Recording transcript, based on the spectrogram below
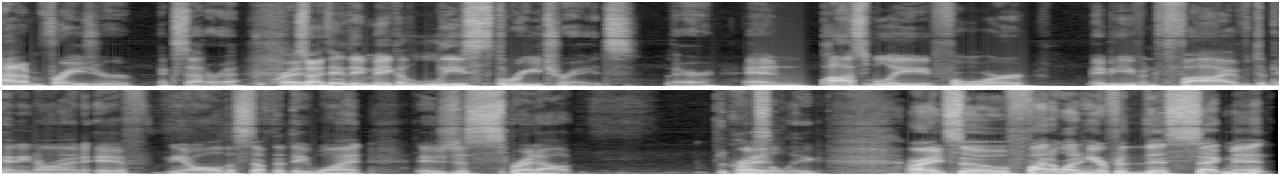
Adam Frazier, etc. Right. So I think they make at least three trades there, and possibly four, maybe even five, depending on if you know all the stuff that they want is just spread out across Right. the league. All right, so final one here for this segment.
